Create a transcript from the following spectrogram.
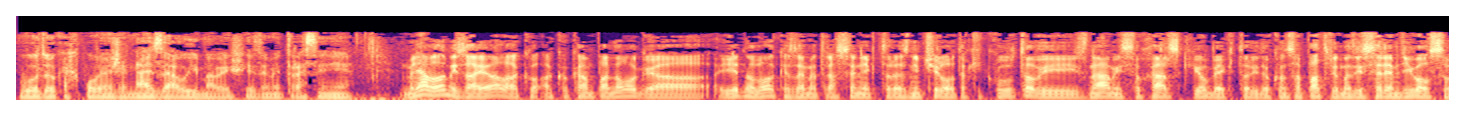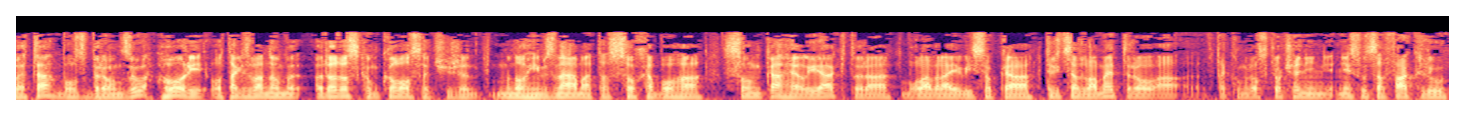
v úvodzovkách poviem, že najzaujímavejšie zemetrasenie. Mňa veľmi zaujalo ako, ako a jedno veľké zemetrasenie, ktoré zničilo taký kultový, známy sochársky objekt, ktorý dokonca patril medzi sedem divov sveta, bol z bronzu. Hovorí o tzv. rodoskom kolose, čiže mnohým známa tá socha boha Slnka Helia, ktorá bola vraj vysoká 32 metrov a v takom rozkročení nesúca fakľu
